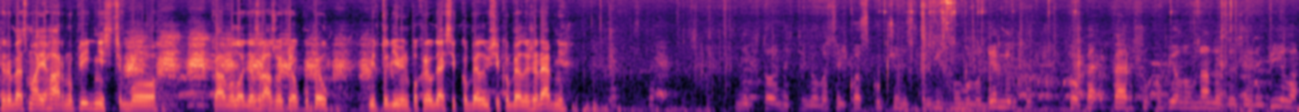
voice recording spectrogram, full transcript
Жеребець має гарну плідність, бо Володя зразу, як його купив, відтоді він покрив 10 кобил і всі кобили жеребні. Ніхто не тіго. Василько Скупчинець привіз був Володимирку, то першу кобилу вона не зажеребіла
